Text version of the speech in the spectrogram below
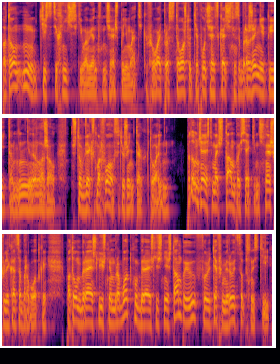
Потом, ну, чисто технические моменты начинаешь понимать. Кайфовать просто того, что у тебя получается качественное изображение, и ты там не, не налажал. Что в век смартфонов, кстати, уже не так актуально. Потом начинаешь снимать штампы всякие, начинаешь увлекаться обработкой. Потом убираешь лишнюю обработку, убираешь лишние штампы, и у тебя формируется собственный стиль.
